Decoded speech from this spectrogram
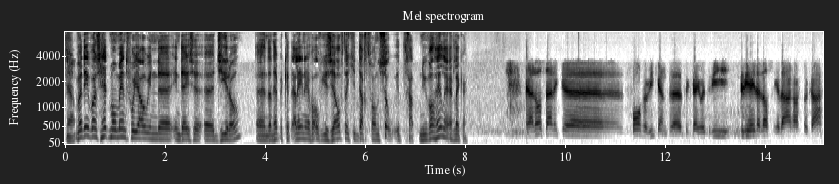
Ja. Wanneer was het moment voor jou in, de, in deze Giro? En dan heb ik het alleen even over jezelf, dat je dacht van zo, het gaat nu wel heel erg lekker. Ja, dat was eigenlijk uh, het vorige weekend. Uh, toen kregen we drie, drie hele lastige dagen achter elkaar.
